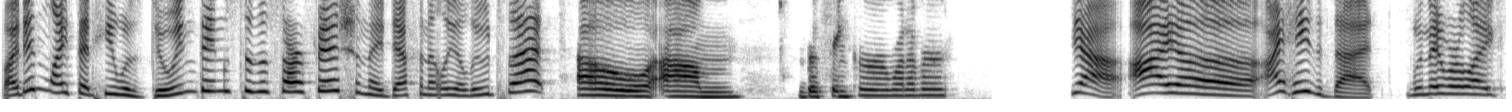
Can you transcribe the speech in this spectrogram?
but I didn't like that he was doing things to the starfish, and they definitely allude to that. oh um the thinker or whatever Yeah, I uh I hated that when they were like,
